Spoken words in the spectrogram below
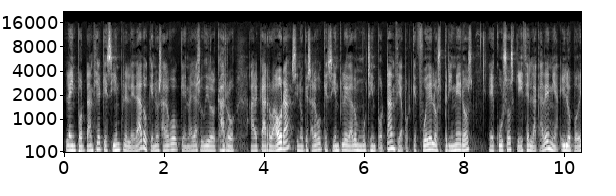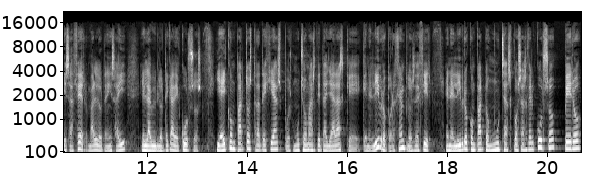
la importancia que siempre le he dado, que no es algo que me haya subido el carro al carro ahora, sino que es algo que siempre le he dado mucha importancia, porque fue de los primeros eh, cursos que hice en la academia y lo podéis hacer, ¿vale? Lo tenéis ahí en la biblioteca de cursos. Y ahí comparto estrategias pues mucho más detalladas que, que en el libro, por ejemplo. Es decir, en el libro comparto muchas cosas del curso, pero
